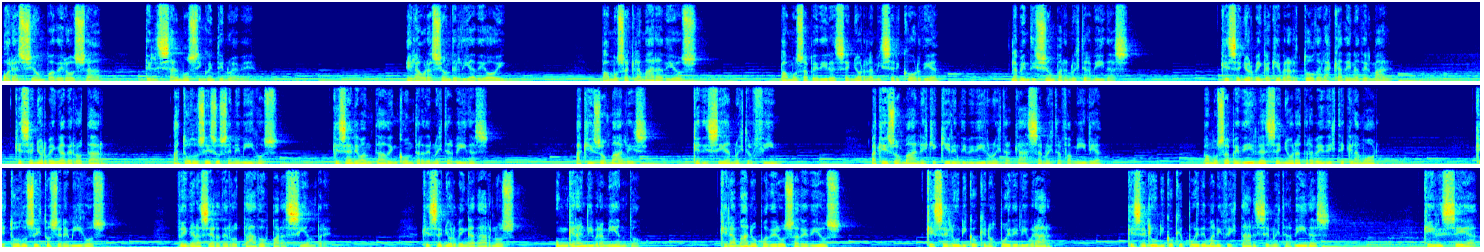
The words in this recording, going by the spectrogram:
Oración poderosa del Salmo 59. En la oración del día de hoy vamos a clamar a Dios, vamos a pedir al Señor la misericordia, la bendición para nuestras vidas, que el Señor venga a quebrar todas las cadenas del mal, que el Señor venga a derrotar a todos esos enemigos que se han levantado en contra de nuestras vidas, aquellos males que desean nuestro fin, aquellos males que quieren dividir nuestra casa, nuestra familia. Vamos a pedirle al Señor a través de este clamor que todos estos enemigos vengan a ser derrotados para siempre. Que el Señor venga a darnos un gran libramiento, que la mano poderosa de Dios, que es el único que nos puede librar, que es el único que puede manifestarse en nuestras vidas, que Él sea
